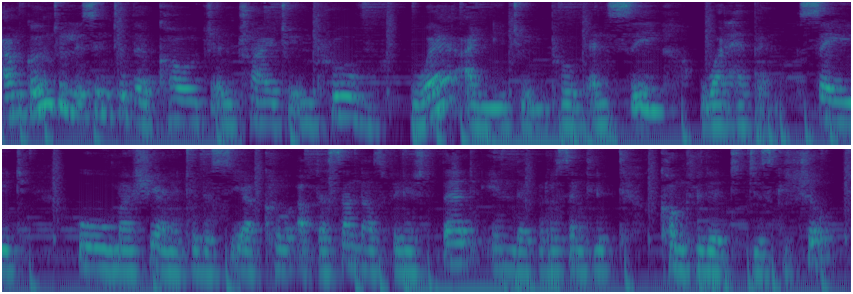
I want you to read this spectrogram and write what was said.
I'm going to listen to the coach and try to improve where I need to improve and see what happened, said Umashiane to the SIA crew after Sundowns finished third in the recently concluded Diski Shield.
